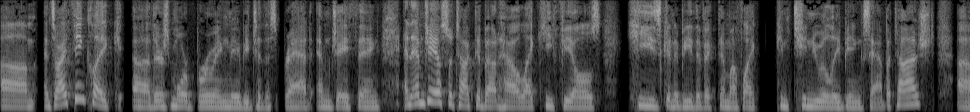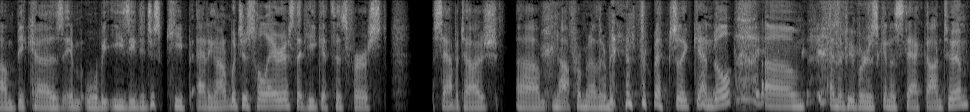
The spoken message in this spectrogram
Um, and so I think like uh, there's more brewing maybe to this Brad MJ thing. And MJ also talked about how like he feels he's going to be the victim of like continually being sabotaged um, because it will be easy to just keep adding on, which is hilarious that he gets his first sabotage, um, not from another man, from actually Kendall. Um, and then people are just going to stack onto him.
